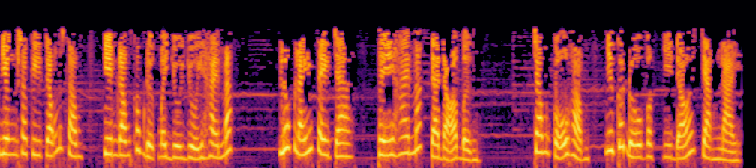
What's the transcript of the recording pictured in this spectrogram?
nhưng sau khi trống xong, Kim Đông không được mà dùi dùi hai mắt. Lúc lấy tay ra, thì hai mắt đã đỏ bừng. Trong cổ họng như có đồ vật gì đó chặn lại,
